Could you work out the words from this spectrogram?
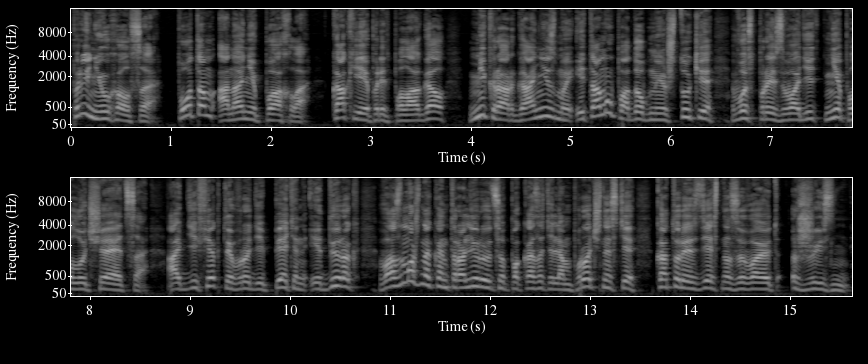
Принюхался. Потом она не пахла. Как я и предполагал, микроорганизмы и тому подобные штуки воспроизводить не получается, а дефекты вроде пятен и дырок, возможно, контролируются показателем прочности, который здесь называют «жизнь».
